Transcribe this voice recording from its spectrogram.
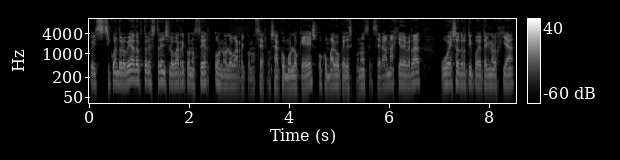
pues, si cuando lo vea Doctor Strange lo va a reconocer o no lo va a reconocer. O sea, como lo que es o como algo que desconoce. ¿Será magia de verdad o es otro tipo de tecnología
